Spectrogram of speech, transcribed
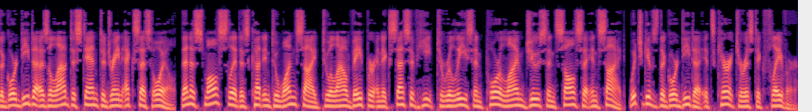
the gordita is allowed to stand to drain excess oil, then a small slit is cut into one side to allow vapor and excessive heat to release and pour lime juice and salsa inside, which gives the gordita its characteristic flavor.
